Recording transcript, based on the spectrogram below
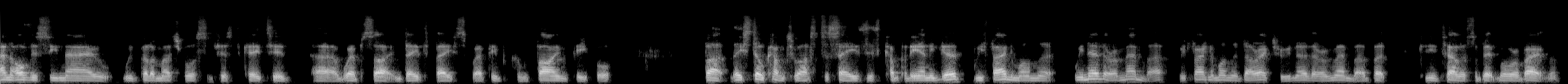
and obviously now we've got a much more sophisticated uh, website and database where people can find people but they still come to us to say, is this company any good? We found them on the, we know they're a member. We found them on the directory. We know they're a member, but can you tell us a bit more about them?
